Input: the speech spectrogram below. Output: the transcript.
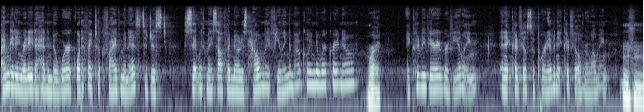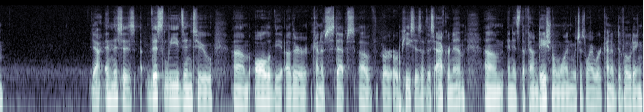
I'm getting ready to head into work. What if I took five minutes to just sit with myself and notice how am I feeling about going to work right now? Right. It could be very revealing and it could feel supportive and it could feel overwhelming. Hmm. Yeah, and this is this leads into um, all of the other kind of steps of or, or pieces of this acronym, um, and it's the foundational one, which is why we're kind of devoting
